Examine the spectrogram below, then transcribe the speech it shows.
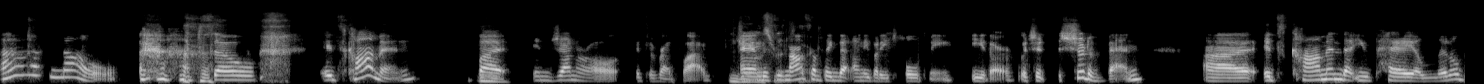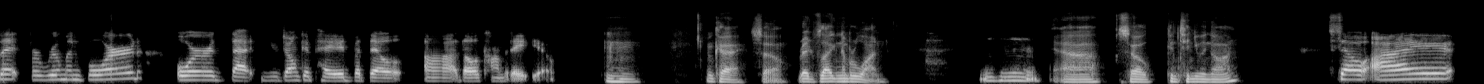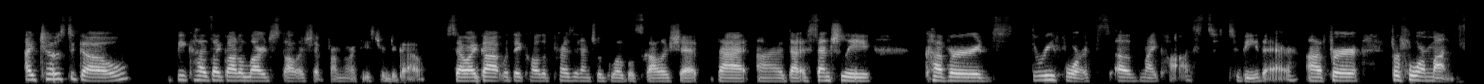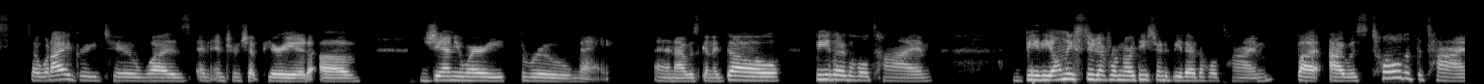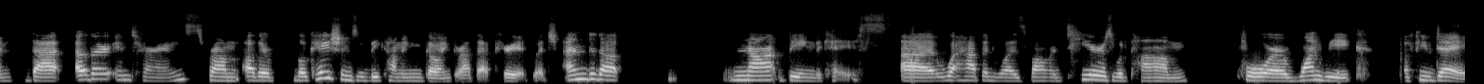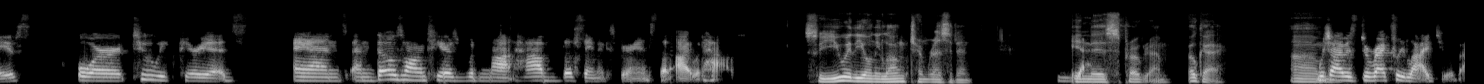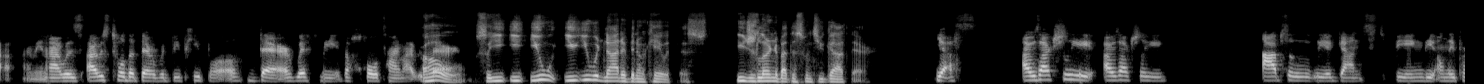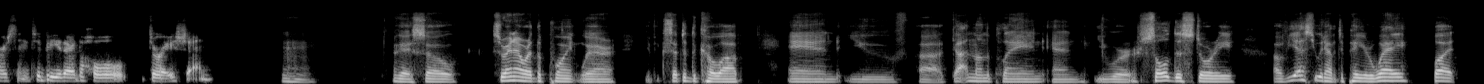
Uh, no. so it's common, but mm. In general, it's a red flag. General, and this is not flag. something that anybody told me either, which it should have been. Uh, it's common that you pay a little bit for room and board or that you don't get paid, but they'll uh, they'll accommodate you. Mm-hmm. Okay, so red flag number one. Mm-hmm. Uh, so continuing on. So I I chose to go because I got a large scholarship from Northeastern to go. So I got what they call the Presidential Global Scholarship that uh, that essentially covered three fourths of my cost to be there uh, for for four months. So what I agreed to was an internship period of January through May, and I was going to go be there the whole time, be the only student from Northeastern to be there the whole time. But I was told at the time that other interns from other locations would be coming and going throughout that period, which ended up not being the case. Uh, what happened was volunteers would come for one week, a few days, or two week periods, and and those volunteers would not have the same experience that I would have. So you were the only long term resident in Yes. this program. Okay. Um, which I was directly lied to about. I mean, I was I was told that there would be people there with me the whole time I was there. oh, there. so you, you you you would not have been okay with this. You just learned about this once you got there. Yes. I was actually I was actually absolutely against being the only person to be there the whole duration. hmm Okay, so so right now we're at the point where you've accepted the co-op and you've uh, gotten on the plane and you were sold this story of yes, you would have to pay your way, but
